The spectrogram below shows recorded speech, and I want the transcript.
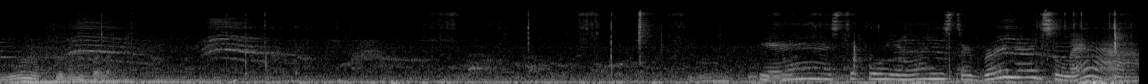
Pulot ko rin pala. Yes, ito po yan, Mr. Bernard Solera.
